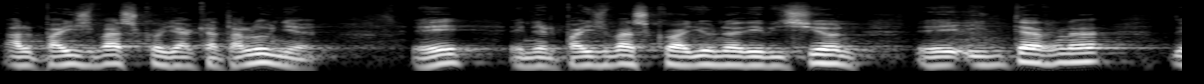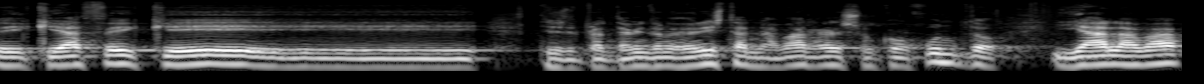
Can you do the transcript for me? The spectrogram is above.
al País Vasco y a Cataluña. En el País Vasco hay una división interna que hace que desde el planteamiento nacionalista Navarra en su conjunto y Álava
